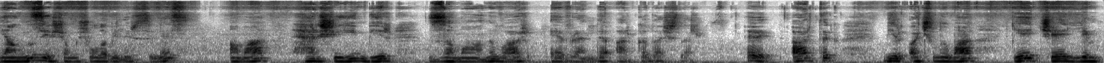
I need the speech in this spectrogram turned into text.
yalnız yaşamış olabilirsiniz ama her şeyin bir zamanı var evrende arkadaşlar. Evet artık bir açılıma geçelim.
